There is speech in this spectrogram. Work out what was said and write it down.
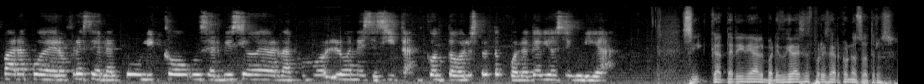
para poder ofrecerle al público un servicio de verdad como lo necesitan, con todos los protocolos de bioseguridad. Sí, Caterina Álvarez, gracias por estar con nosotros.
